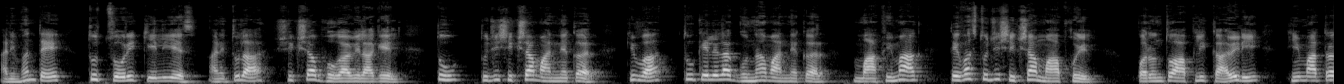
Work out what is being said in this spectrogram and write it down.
आणि म्हणते तू चोरी केलीयस आणि तुला शिक्षा भोगावी लागेल. तू तुझी शिक्षा मान्य कर किंवा तू केलेला गुन्हा मान्य कर. माफी माग तेव्हाच तुझी शिक्षा माफ होईल. परंतु आपली कावेरी ही मात्र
